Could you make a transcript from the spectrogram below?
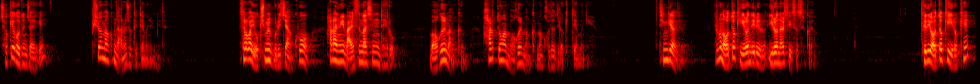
적게 거둔 자에게 필요한 만큼 나눠줬기 때문입니다. 서로가 욕심을 부리지 않고 하나님이 말씀하시는 대로 먹을 만큼 하루 동안 먹을 만큼만 거둬들였기 때문이에요. 신기하죠? 여러분 어떻게 이런 일이 일어날 수 있었을까요? 그들이 어떻게 이렇게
